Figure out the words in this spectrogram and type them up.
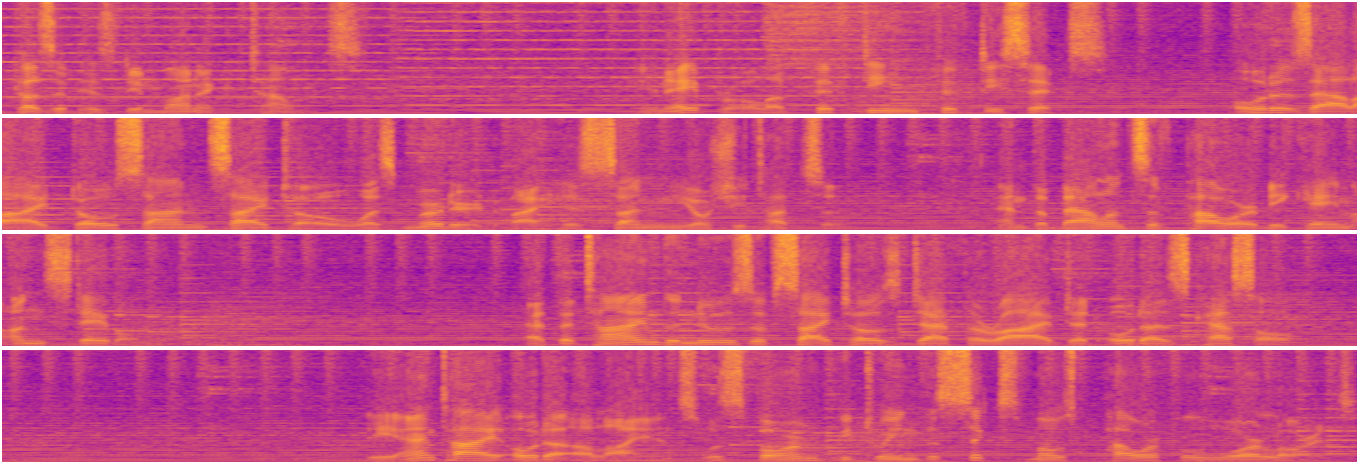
because of his demonic talents. In April of 1556, Oda's ally Dosan Saito was murdered by his son Yoshitatsu, and the balance of power became unstable. At the time the news of Saito's death arrived at Oda's castle, the anti-Oda alliance was formed between the six most powerful warlords,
